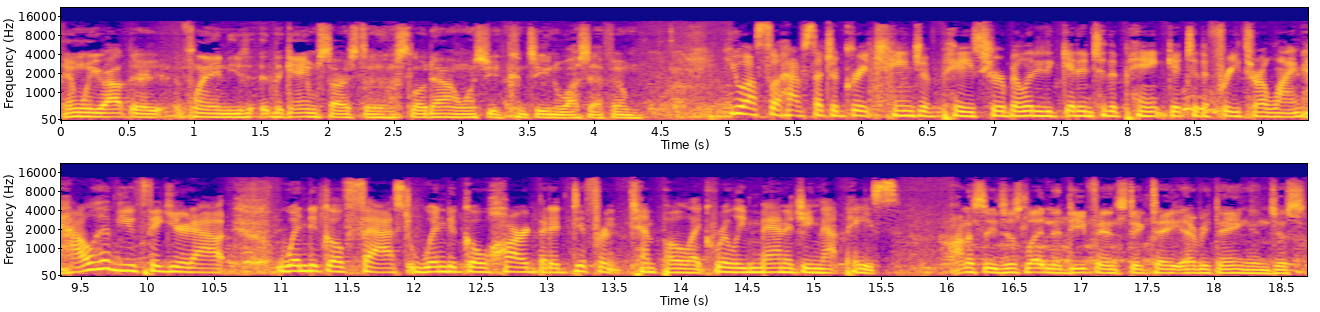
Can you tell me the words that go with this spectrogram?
and when you're out there playing, you, the game starts to slow down once you continue to watch that film. You also have such a great change of pace, your ability to get into the paint, get to the free throw line. How have you figured out when to go fast, when to go hard, but a different tempo, like really managing that pace? Honestly, just letting the defense dictate everything and just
